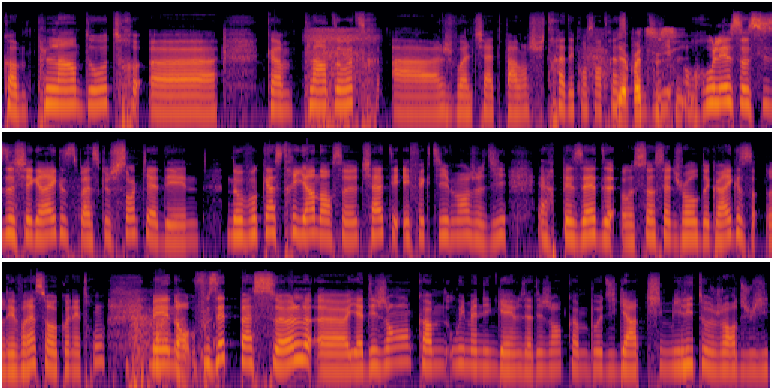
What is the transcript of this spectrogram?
comme plein d'autres, euh, comme plein d'autres à. Je vois le chat, pardon, je suis très déconcentrée Il n'y a pas de souci. rouler saucisse de chez Greg, c'est parce que je sens qu'il y a des Novocastrien dans ce chat et effectivement je dis RPZ au sausage roll de Greg's, les vrais se reconnaîtront. Mais non, vous n'êtes pas seul. Euh, Il y a des gens comme Women in Games, il y a des gens comme Bodyguard qui militent aujourd'hui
